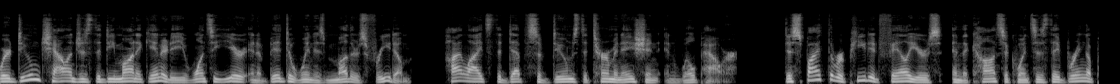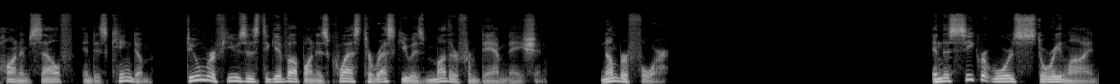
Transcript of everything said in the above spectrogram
where Doom challenges the demonic entity once a year in a bid to win his mother's freedom, highlights the depths of Doom's determination and willpower. Despite the repeated failures and the consequences they bring upon himself and his kingdom, Doom refuses to give up on his quest to rescue his mother from damnation. Number 4. In the Secret Wars storyline,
